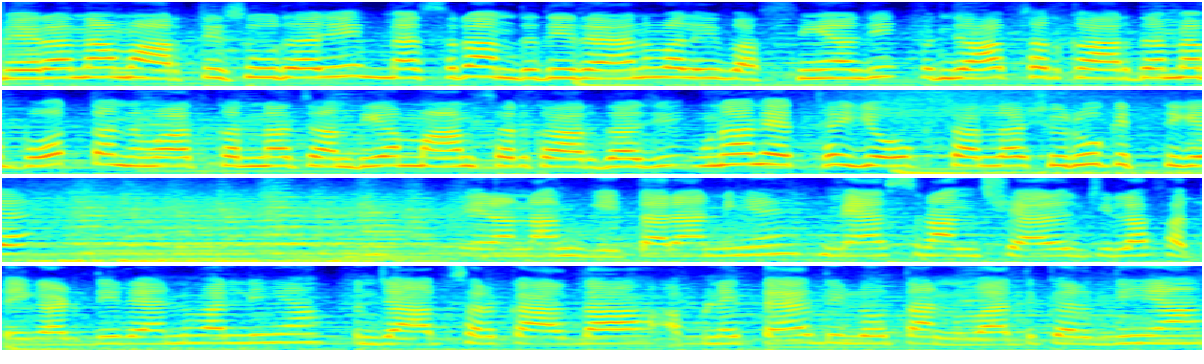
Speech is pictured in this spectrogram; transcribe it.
ਮੇਰਾ ਨਾਮ ਆਰਤੀ ਸੂਦ ਹੈ ਜੀ। ਮੈਂ ਸਰਹੰਦ ਦੀ ਰਹਿਣ ਵਾਲੀ ਵਾਸੀ ਹਾਂ ਜੀ। ਪੰਜਾਬ ਸਰਕਾਰ ਦਾ ਮੈਂ ਬਹੁਤ ਧੰਨਵਾਦ ਕਰਨਾ ਚਾਹੁੰਦੀ ਹਾਂ, ਮਾਨ ਸਰਕਾਰ ਦਾ ਜੀ। ਉਹਨਾਂ ਨੇ ਇੱਥੇ ਯੋਗਸ਼ਾਲਾ ਸ਼ੁਰੂ ਕੀਤੀ ਹੈ। ਮੇਰਾ ਨਾਮ ਗੀਤਾ ਰਾਣੀ ਹੈ। ਮੈਂ ਸਰਹੰਦ ਸ਼ਹਿਰ, ਜ਼ਿਲ੍ਹਾ ਫਤਿਹਗੜ੍ਹ ਦੀ ਰਹਿਣ ਵਾਲੀ ਹਾਂ। ਪੰਜਾਬ ਸਰਕਾਰ ਦਾ ਆਪਣੇ ਤਹਿ ਦਿਲੋਂ ਧੰਨਵਾਦ ਕਰਦੀ ਹਾਂ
